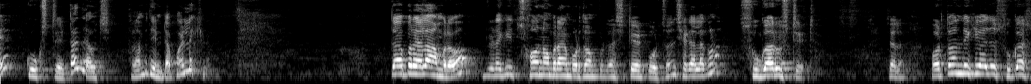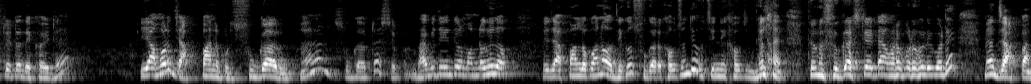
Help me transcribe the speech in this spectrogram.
এ কুক স্ট্রেটটা যাচ্ছে তাহলে আমি তিনটা পয়েন্ট লিখবা ତାପରେ ହେଲା ଆମର ଯେଉଁଟାକି ଛଅ ନମ୍ବର ଆମେ ବର୍ତ୍ତମାନ ଷ୍ଟେଟ୍ ପଢ଼ୁଛନ୍ତି ସେଇଟା ହେଲା କ'ଣ ସୁଗାରୁ ଷ୍ଟେଟ୍ ଚାଲ ବର୍ତ୍ତମାନ ଦେଖିବା ଯେଉଁ ସୁଗାର ଷ୍ଟେଟ୍ଟା ଦେଖ ଏଇଠେ ଇଏ ଆମର ଜାପାନ ପଡ଼ୁଛି ସୁଗାରୁ ହଁ ସୁଗାରଟା ସେ ଭାବିଛି ଏମିତି ମନେ ରଖିଦ ଯେ ଜାପାନ ଲୋକମାନେ ଅଧିକ ସୁଗାର ଖାଉଛନ୍ତି ଆଉ ଚିନି ଖାଉଛନ୍ତି ହେଲା ତେଣୁ ସୁଗାର ଷ୍ଟେଟ୍ ଆମର ପଡ଼େ ଗୋଟେ ନା ଜାପାନ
